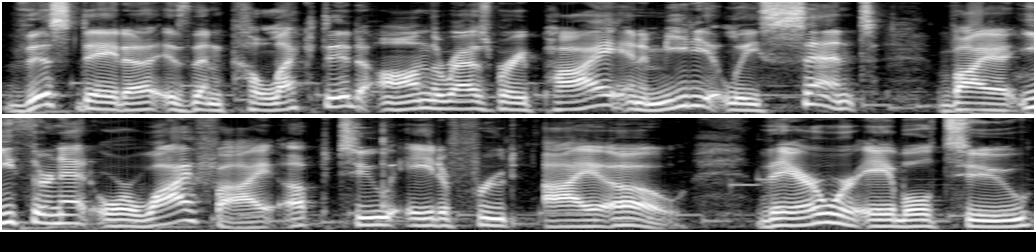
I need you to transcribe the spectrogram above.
This data is then collected on the Raspberry Pi and immediately sent via Ethernet or Wi-Fi up to Adafruit I/O. There, we're able to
